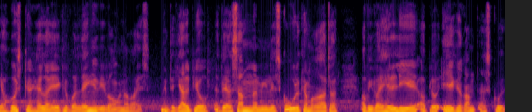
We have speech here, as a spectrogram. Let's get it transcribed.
Jeg husker heller ikke, hvor længe vi var undervejs, men det hjalp jo at være sammen med mine skolekammerater, og vi var heldige og blev ikke ramt af skud.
